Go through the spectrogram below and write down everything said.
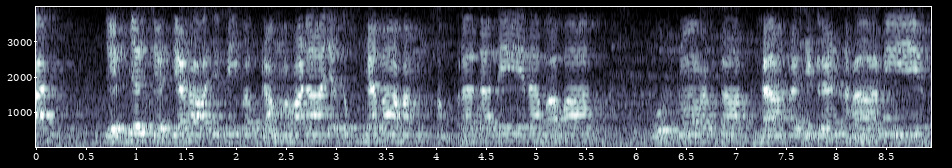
आदिशैव ब्राह्मणाय तुभ्यमहं सम्प्रदते मम। प्रतिगृह्णामि।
